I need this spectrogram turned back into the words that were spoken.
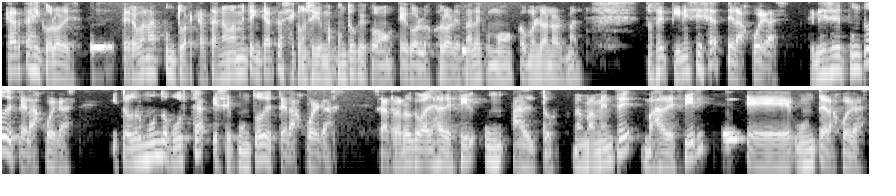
cartas y colores, pero van a puntuar cartas. Normalmente en cartas se consigue más puntos que con, los colores, ¿vale? Como, como es lo normal. Entonces tienes esa, te la juegas. Tienes ese punto de te la juegas. Y todo el mundo busca ese punto de te la juegas. Sea, raro que vayas a decir un alto. Normalmente vas a decir eh, un te la juegas.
